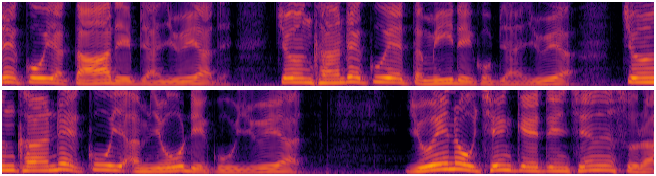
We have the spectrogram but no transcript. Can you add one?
တဲ့ကိုယ့်ရဲ့သားတွေပြန်ရွေးရတယ်ကျွန်ခံတဲ့ကိုယ့်ရဲ့သမီးတွေကိုပြန်ရွေးရကျွန်ခံတဲ့ကိုယ့်ရဲ့အမျိုးတွေကိုရွေးရရွေးနှုတ်ချင်းကဲတင်ချင်းဆိုတာ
